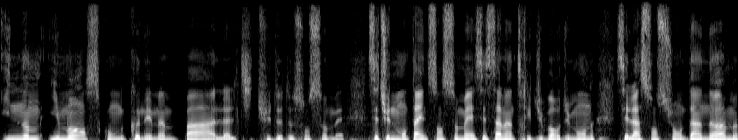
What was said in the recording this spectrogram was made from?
immense qu'on ne connaît même pas l'altitude de son sommet. C'est une montagne sans sommet, c'est ça l'intrigue du bord du monde, c'est l'ascension d'un homme,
